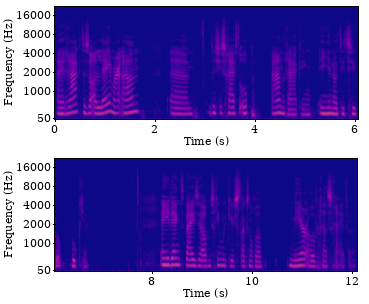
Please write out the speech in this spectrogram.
Hij raakte ze alleen maar aan. Uh, dus je schrijft op aanraking in je notitieboekje. En je denkt bij jezelf: misschien moet ik hier straks nog wel meer over gaan schrijven.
